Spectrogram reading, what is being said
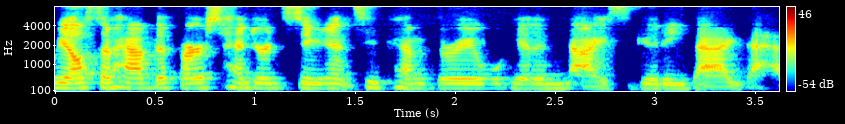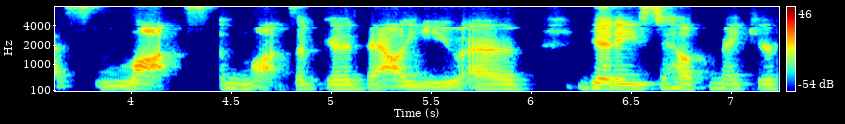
we also have the first 100 students who come through will get a nice goodie bag that has lots and lots of good value of goodies to help make your,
